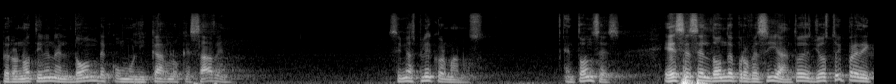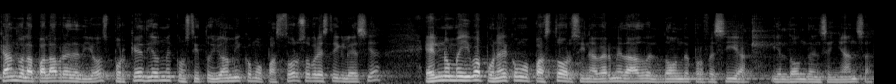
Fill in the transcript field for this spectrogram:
pero no tienen el don de comunicar lo que saben. ¿Sí me explico, hermanos? Entonces, ese es el don de profecía. Entonces yo estoy predicando la palabra de Dios. ¿Por qué Dios me constituyó a mí como pastor sobre esta iglesia? Él no me iba a poner como pastor sin haberme dado el don de profecía y el don de enseñanza.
